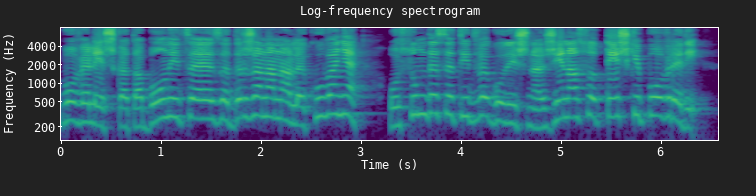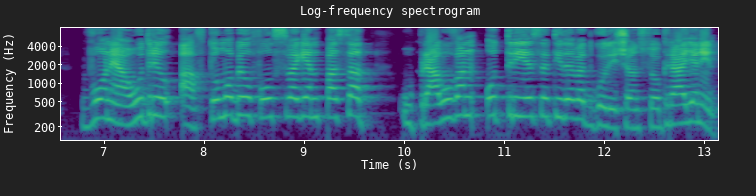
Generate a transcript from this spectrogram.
Во Велешката болница е задржана на лекување 82 годишна жена со тешки повреди. Во неа удрил автомобил Volkswagen Passat, управуван од 39 годишен сограѓанин.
